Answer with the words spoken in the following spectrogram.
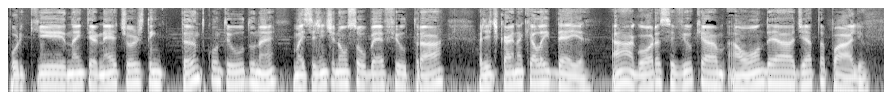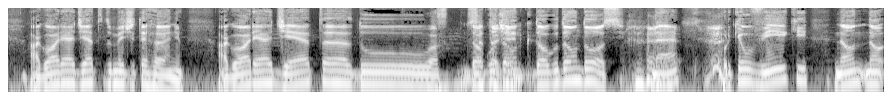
porque na internet hoje tem tanto conteúdo, né? Mas se a gente não souber filtrar, a gente cai naquela ideia. Ah, agora você viu que a, a onda é a dieta palio. Agora é a dieta do Mediterrâneo. Agora é a dieta do, do, algodão, do algodão, doce, né? Porque eu vi que, não, não,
